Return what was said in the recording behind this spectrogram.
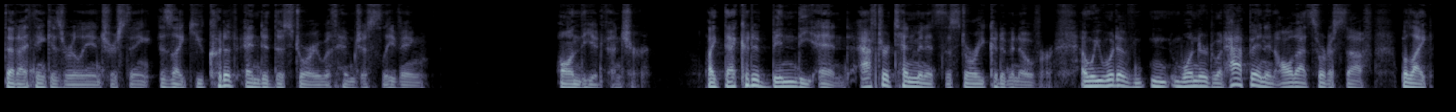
that I think is really interesting is like you could have ended the story with him just leaving on the adventure. Like that could have been the end. After 10 minutes, the story could have been over and we would have wondered what happened and all that sort of stuff. But like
